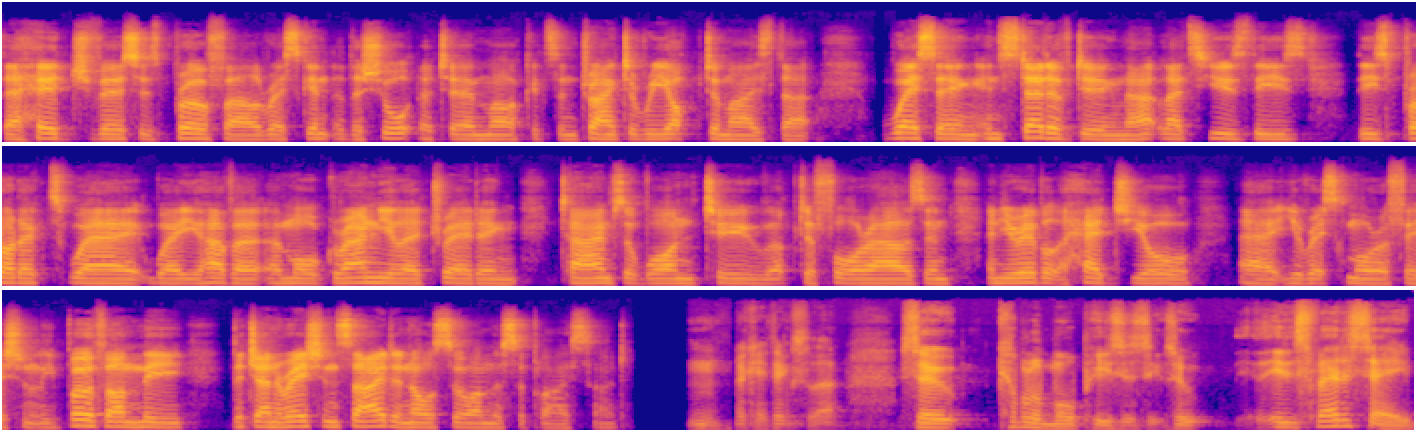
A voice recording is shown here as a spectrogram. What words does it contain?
their hedge versus profile risk into the shorter term markets and trying to re-optimize that we're saying instead of doing that, let's use these these products where where you have a, a more granular trading times so one, two, up to four hours, and and you're able to hedge your uh, your risk more efficiently, both on the the generation side and also on the supply side. Mm, okay, thanks for that. So, a couple of more pieces. So, it's fair to say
